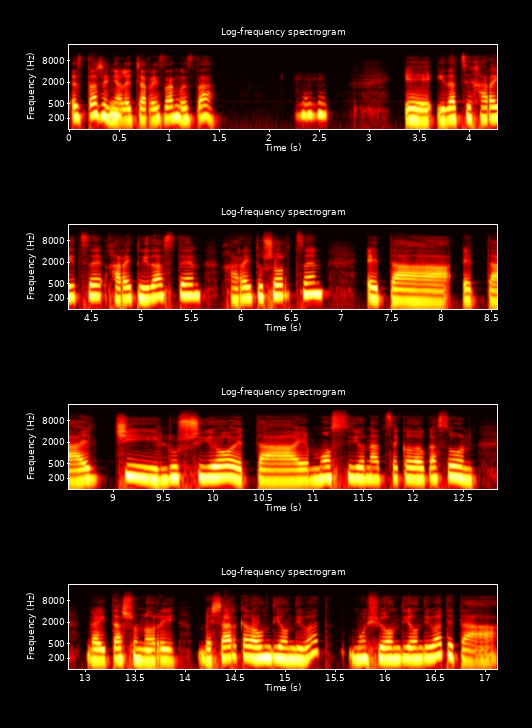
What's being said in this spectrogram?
Ez da seinale txarra izango, ez da? e, idatzi jarraitze, jarraitu idazten, jarraitu sortzen, eta eta eltsi ilusio eta emozionatzeko daukazun gaitasun horri besarka da ondi ondi bat, musu ondi ondi bat, eta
